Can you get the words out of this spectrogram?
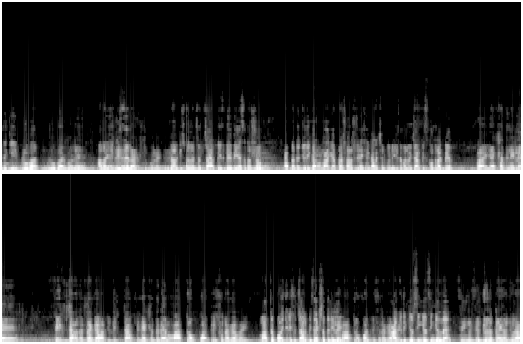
এটা কি? ব্লুবার ব্লুবার বলে আবার ডিজেল ডার্ক স্টোন আছে চার পিস বেবি আছে দর্শক। হ্যাঁ। আপনাদের যদি কারও লাগে আপনারা সরাসরি এসে কালেকশন করে নিয়ে যেতে পারবেন। চার পিস কত রাখবেন? ভাই একসাথে নিলে ফিক্স চার হাজার টাকা আর যদি চার পিস একসাথে নেয় মাত্র পঁয়ত্রিশশো টাকা ভাই। মাত্র পঁয়ত্রিশশো চার পিস একসাথে নিলে? মাত্র পঁয়ত্রিশশো টাকা আর যদি কেউ সিঙ্গেল সিঙ্গেল নেয়? সিঙ্গেল সিঙ্গেল দুই হাজার টাকার জোড়া।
